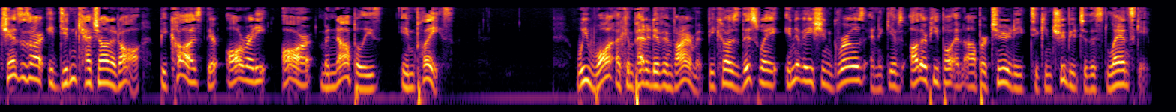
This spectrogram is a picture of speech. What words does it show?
Chances are it didn't catch on at all because there already are monopolies in place. We want a competitive environment because this way innovation grows and it gives other people an opportunity to contribute to this landscape.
